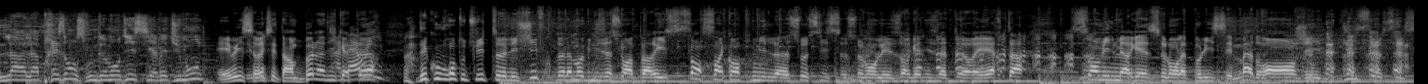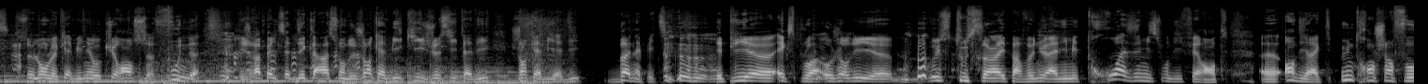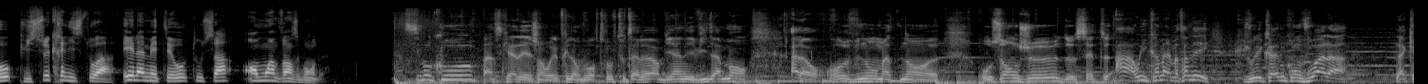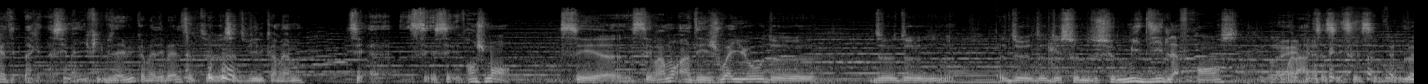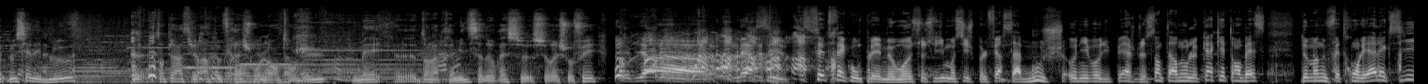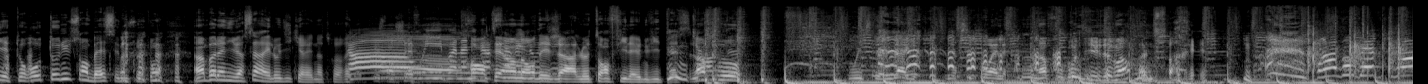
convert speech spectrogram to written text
la, la présence. Vous me demandiez s'il y avait du monde. Et oui, c'est vrai que c'est un bon indicateur. Découvrons tout de suite les chiffres de la mobilisation à Paris. 150 000 saucisses selon les organisateurs et Erta. 100 000 merguez selon la police et Madrange. Et 10 saucisses selon le cabinet occurrence Food. Et je rappelle cette déclaration de Jean Cabi qui, je cite, a dit Jean Cabi a dit Bon appétit. Et puis, euh, exploit. Aujourd'hui, euh, Bruce Toussaint est parvenu à animer trois émissions différentes euh, en direct. Une tranche info, puis secret d'histoire et la météo. Tout ça en moins de 20 secondes. Merci beaucoup, Pascal et Jean Wilfried. On vous retrouve tout à l'heure, bien évidemment. Alors, revenons maintenant aux enjeux de cette. Ah oui, quand même, attendez. Je voulais quand même qu'on voit la. la, C'est magnifique, vous avez vu comme elle est belle, cette, cette ville, quand même. C'est- franchement, c'est, euh, c'est vraiment un des joyaux de. de, de de, de- de ce, midi de la France. Voilà, le ciel est bleu, euh, température un peu fraîche, on l'a entendu, mais euh, dans l'après-midi, ça devrait se, se réchauffer. Eh bien, euh, merci. C'est très complet. Mais moi, ceci dit, moi aussi, je peux le faire. Ça bouche au niveau du péage de Saint-Arnoux. Le CAC est en baisse. Demain, nous fêterons les Alexis et Taureau, tonus en baisse. Et nous souhaitons un bon anniversaire à Elodie Carré, notre rédactrice Ah en chef. oui, bon anniversaire, 31 ans déjà. Le temps file à une vitesse. L'info. Oui, c'était une blague. Merci pour elle. L'info continue demain. Bonne soirée. Bravo Bertrand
